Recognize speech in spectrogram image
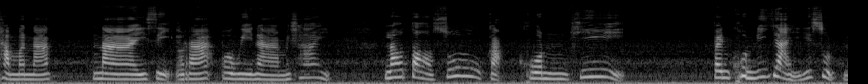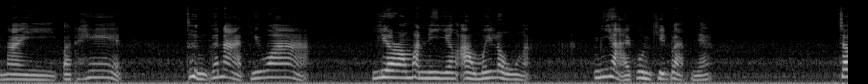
ธรรมนัทนายศิระปวีนาไม่ใช่ เราต่อสู้กับคนที่เป็นคนที่ใหญ่ที่สุดในประเทศ ถึงขนาดที่ว่า เยอรมนียังเอาไม่ลงอะ่ะไม่อยากให้คุณคิดแบบเนี้ยจะ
